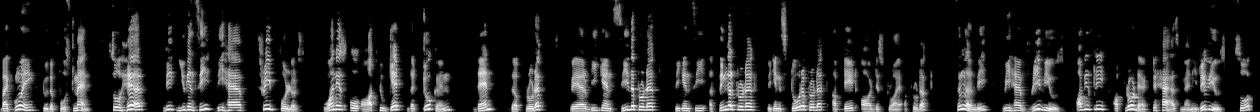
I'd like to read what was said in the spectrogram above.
by going to the Postman. So here we you can see we have three folders. One is OAuth to get the token, then the product where we can see the product, we can see a single product, we can store a product, update or destroy a product. Similarly, we have reviews. Obviously, a product has many reviews. So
